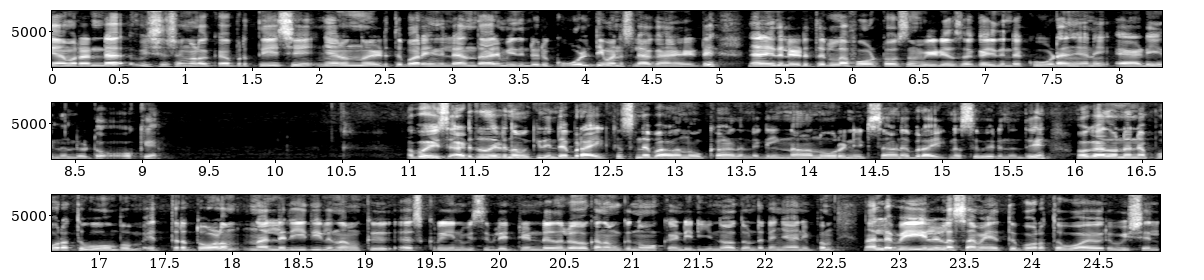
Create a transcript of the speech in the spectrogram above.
ക്യാമറേന്റെ വിശേഷങ്ങളൊക്കെ പ്രത്യേകിച്ച് ഞാനൊന്നും എടുത്ത് പറയുന്നില്ല. എന്തായാലും ഇതിന്റെ ഒരു ക്വാളിറ്റി മനസ്സിലാക്കാനായിട്ട് ഞാൻ ഇതിലെടുത്തിട്ടുള്ള ഫോട്ടോസും വീഡിയോസൊക്കെ ഇതിന്റെ കൂടെ ഞാൻ ആഡ് ചെയ്യുന്നുണ്ട് കേട്ടോ ഓക്കെ അപ്പോൾ ഈസ് അടുത്തതായിട്ട് നമുക്ക് ഇതിന്റെ ബ്രൈറ്റ്നസിന്റെ ഭാഗം നോക്കുകയാണെന്നുണ്ടെങ്കിൽ നാനൂറ് ആണ് ബ്രൈറ്റ്നസ് വരുന്നത്. ഓക്കെ അതുകൊണ്ട് തന്നെ പുറത്ത് പോകുമ്പം എത്രത്തോളം നല്ല രീതിയിൽ നമുക്ക് സ്ക്രീൻ വിസിബിലിറ്റി ഉണ്ട് എന്നുള്ളതൊക്കെ നമുക്ക് നോക്കേണ്ടിയിരിക്കുന്നു. അതുകൊണ്ട് തന്നെ ഞാനിപ്പം നല്ല വെയിലുള്ള സമയത്ത് പുറത്ത് പോയ ഒരു വിഷയിൽ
